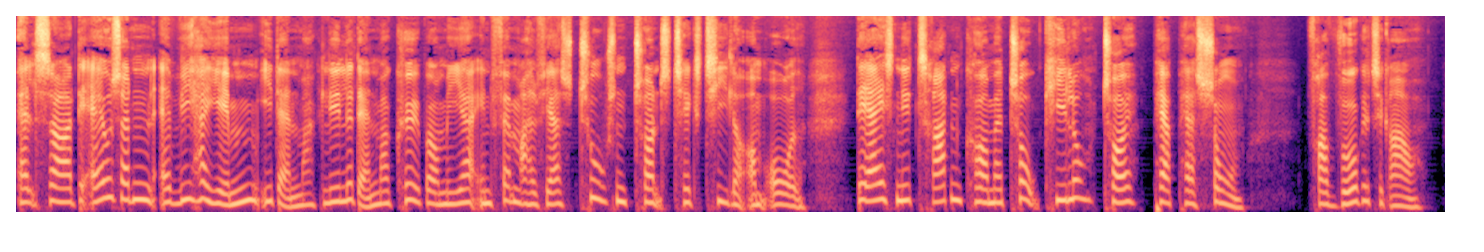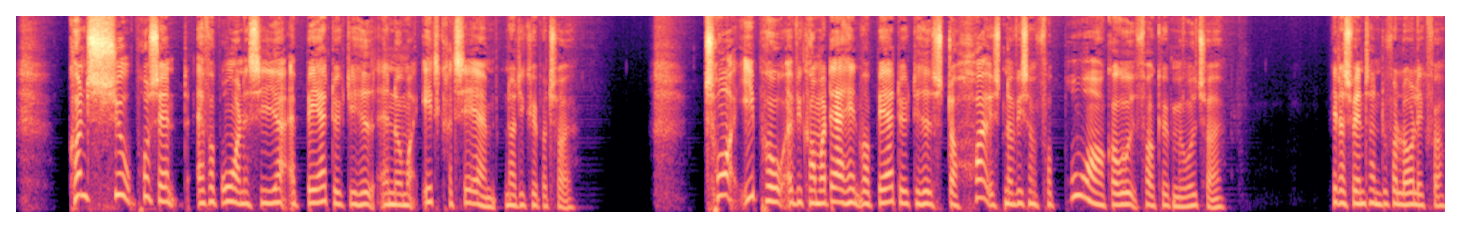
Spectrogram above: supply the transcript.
Altså, det er jo sådan, at vi herhjemme i Danmark, lille Danmark, køber mere end 75.000 tons tekstiler om året. Det er i snit 13,2 kilo tøj per person fra vugge til grav. Kun 7 procent af forbrugerne siger, at bæredygtighed er nummer et kriterium, når de køber tøj. Tror I på, at vi kommer derhen, hvor bæredygtighed står højst, når vi som forbrugere går ud for at købe modetøj? Peter Svensson, du får lov at lægge for.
